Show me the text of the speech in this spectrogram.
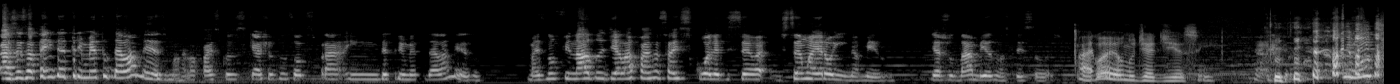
Às vezes até em detrimento dela mesma. Ela faz coisas que ajudam os outros pra, em detrimento dela mesma. Mas no final do dia ela faz essa escolha de ser, de ser uma heroína mesmo. De ajudar mesmo as pessoas. Ah, igual eu no dia a dia, assim. É. Tem muitos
